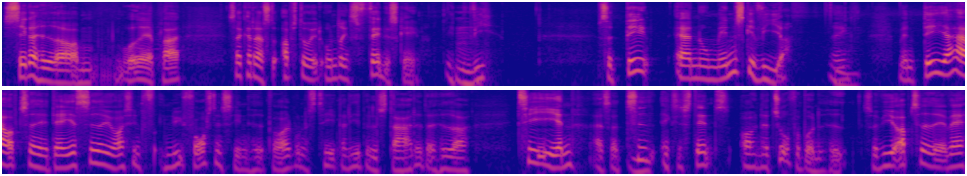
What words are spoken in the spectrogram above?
sikkerhed og måder, jeg plejer, så kan der stå- opstå et undringsfællesskab, et Mm. mm. vi. Så det er nogle menneskevier. Ikke? Mm. Men det, jeg er optaget af i dag, jeg sidder jo også i en, en ny forskningsenhed på Aalborg Universitet, der lige er blevet startet, der hedder TEN, altså tid, Mm. eksistens og naturforbundethed. Så vi er optaget af, hvad,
